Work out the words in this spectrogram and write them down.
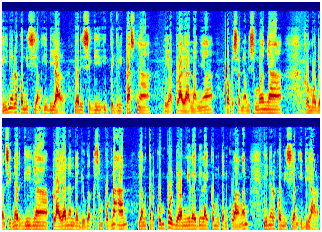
ini adalah kondisi yang ideal dari segi integritasnya ya pelayanannya profesionalismenya kemudian sinerginya pelayanan dan juga kesempurnaan yang terkumpul dalam nilai-nilai Kementerian Keuangan ini adalah kondisi yang ideal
